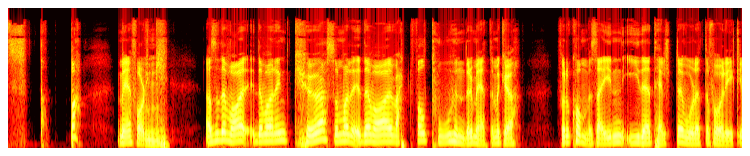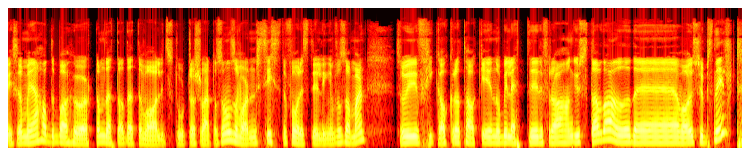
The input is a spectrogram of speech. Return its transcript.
stappa med folk. Mm. Altså, det var, det var en kø som var Det var i hvert fall 200 meter med kø. For å komme seg inn i det teltet hvor dette foregikk. liksom. Og jeg hadde bare hørt om dette, at dette var litt stort og svært, og sånn, så var det den siste forestillingen for sommeren. Så vi fikk akkurat tak i noen billetter fra han Gustav, da, og det var jo supersnilt.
